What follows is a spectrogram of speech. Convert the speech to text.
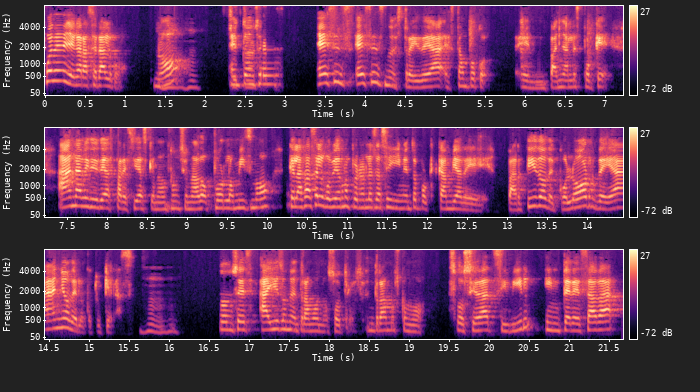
puede llegar a ser algo, ¿no? Entonces, esa, es, esa es nuestra idea, está un poco en pañales porque han habido ideas parecidas que no han funcionado por lo mismo, que las hace el gobierno pero no les da seguimiento porque cambia de partido, de color, de año, de lo que tú quieras. Entonces, ahí es donde entramos nosotros, entramos como sociedad civil interesada,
